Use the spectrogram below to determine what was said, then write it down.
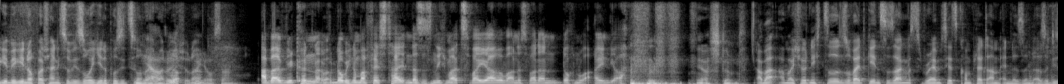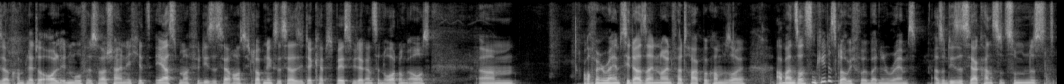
gehen- wir gehen doch wahrscheinlich sowieso jede Position einmal würde durch, oder? würde ich auch sagen. Aber wir können, glaube ich, nochmal festhalten, dass es nicht mal zwei Jahre waren, es war dann doch nur ein Jahr. Ja, stimmt. Aber, aber ich würde nicht so, so weit gehen zu sagen, dass die Rams jetzt komplett am Ende sind. Also dieser komplette All-In-Move ist wahrscheinlich jetzt erstmal für dieses Jahr raus. Ich glaube, nächstes Jahr sieht der Cap Space wieder ganz in Ordnung aus. Ähm, auch wenn Ramsey da seinen neuen Vertrag bekommen soll. Aber ansonsten geht es, glaube ich, voll bei den Rams. Also dieses Jahr kannst du zumindest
